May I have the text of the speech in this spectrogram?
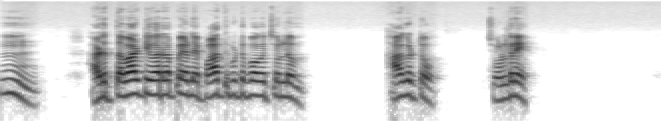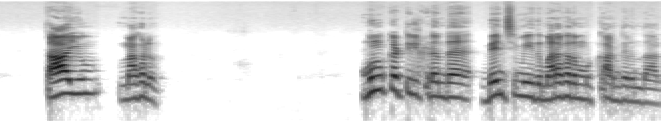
ம். அடுத்த வாட்டி வர்றப்ப என்னை பார்த்து விட்டு போக சொல்லும். ஆகட்டும் சொல்கிறேன் தாயும் மகளும் முன்கட்டில் கிடந்த பெஞ்ச் மீது மரகதம் உட்கார்ந்திருந்தாள்.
